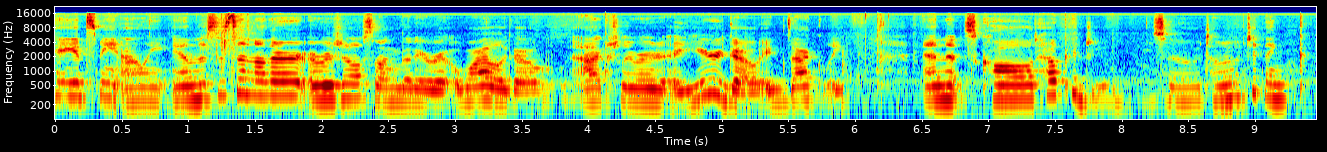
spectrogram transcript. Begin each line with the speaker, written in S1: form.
S1: Hey, it's me, Aly, and this is another original song that I wrote a while ago. I actually wrote it a year ago, exactly. And it's called How Could You? So tell me what you think.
